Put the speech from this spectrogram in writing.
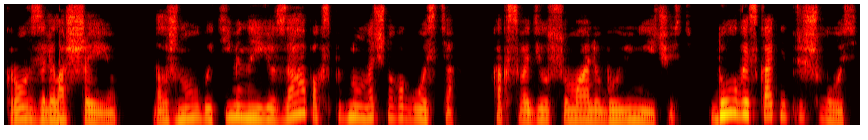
кровь залила шею. Должно быть, именно ее запах спугнул ночного гостя, как сводил с ума любую нечисть. Долго искать не пришлось.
